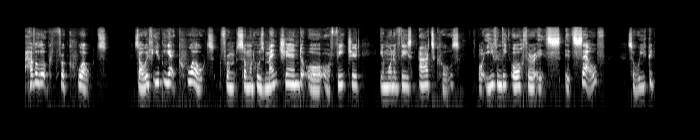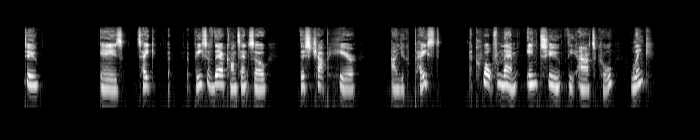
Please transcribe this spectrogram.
have a look for quotes. So if you can get quotes from someone who's mentioned or, or featured in one of these articles, or even the author it's, itself, so what you could do is take a, a piece of their content. So this chap here, and you could paste a quote from them into the article, link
